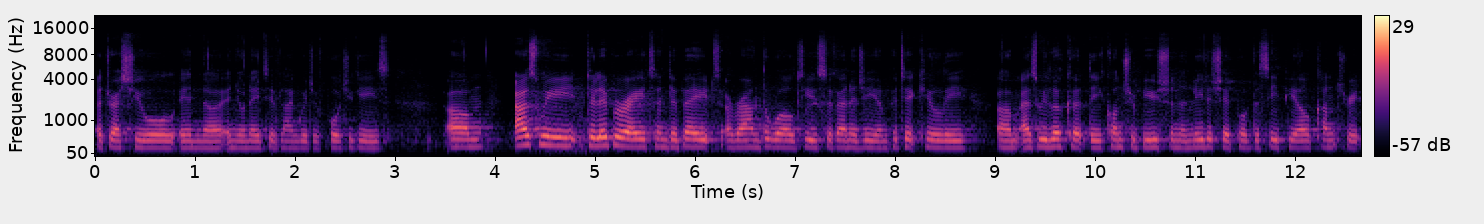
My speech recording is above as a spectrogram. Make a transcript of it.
address you all in, uh, in your native language of Portuguese. Um, as we deliberate and debate around the world's use of energy, and particularly um, as we look at the contribution and leadership of the CPL country,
